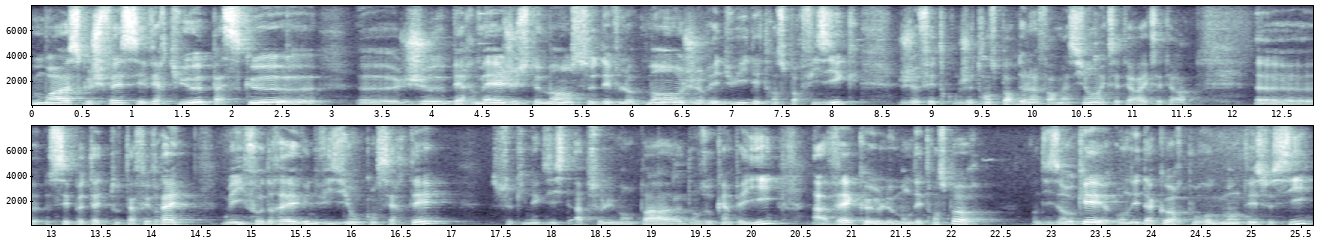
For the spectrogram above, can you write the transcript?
moi, ce que je fais, c'est vertueux parce que euh, je permets justement ce développement, je réduis des transports physiques, je, fais, je transporte de l'information, etc. etc. Euh, c'est peut-être tout à fait vrai, mais il faudrait une vision concertée, ce qui n'existe absolument pas dans aucun pays, avec le monde des transports, en disant, OK, on est d'accord pour augmenter ceci,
